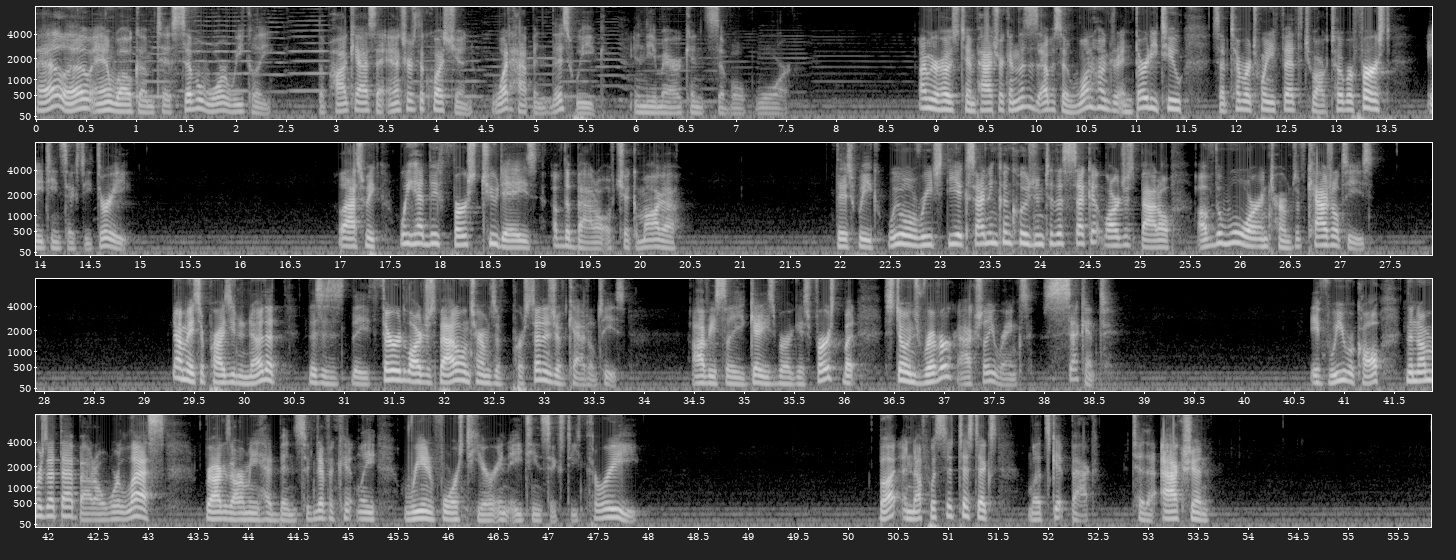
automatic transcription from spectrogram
Hello and welcome to Civil War Weekly, the podcast that answers the question what happened this week in the American Civil War. I'm your host, Tim Patrick, and this is episode 132, September 25th to October 1st, 1863. Last week, we had the first two days of the Battle of Chickamauga. This week, we will reach the exciting conclusion to the second largest battle of the war in terms of casualties. Now, it may surprise you to know that this is the third largest battle in terms of percentage of casualties. Obviously, Gettysburg is first, but Stone's River actually ranks second. If we recall, the numbers at that battle were less. Bragg's army had been significantly reinforced here in 1863. But enough with statistics, let's get back to the action.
